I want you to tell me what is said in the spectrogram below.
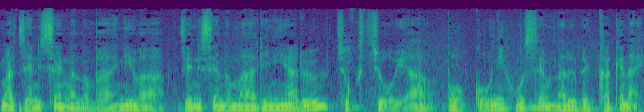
まあ、前立腺がんの場合には前立腺の周りにある直腸や膀胱に放射線をなるべくかけない、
